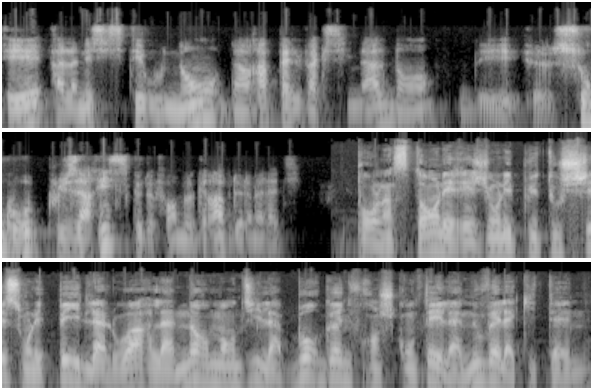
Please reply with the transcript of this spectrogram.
et à la nécessité ou non d'un rappel vaccinal dans des sous-groupes plus à risque de formes graves de la maladie. Pour l'instant, les régions les plus touchées sont les Pays de la Loire, la Normandie, la Bourgogne-Franche-Comté et la Nouvelle-Aquitaine.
